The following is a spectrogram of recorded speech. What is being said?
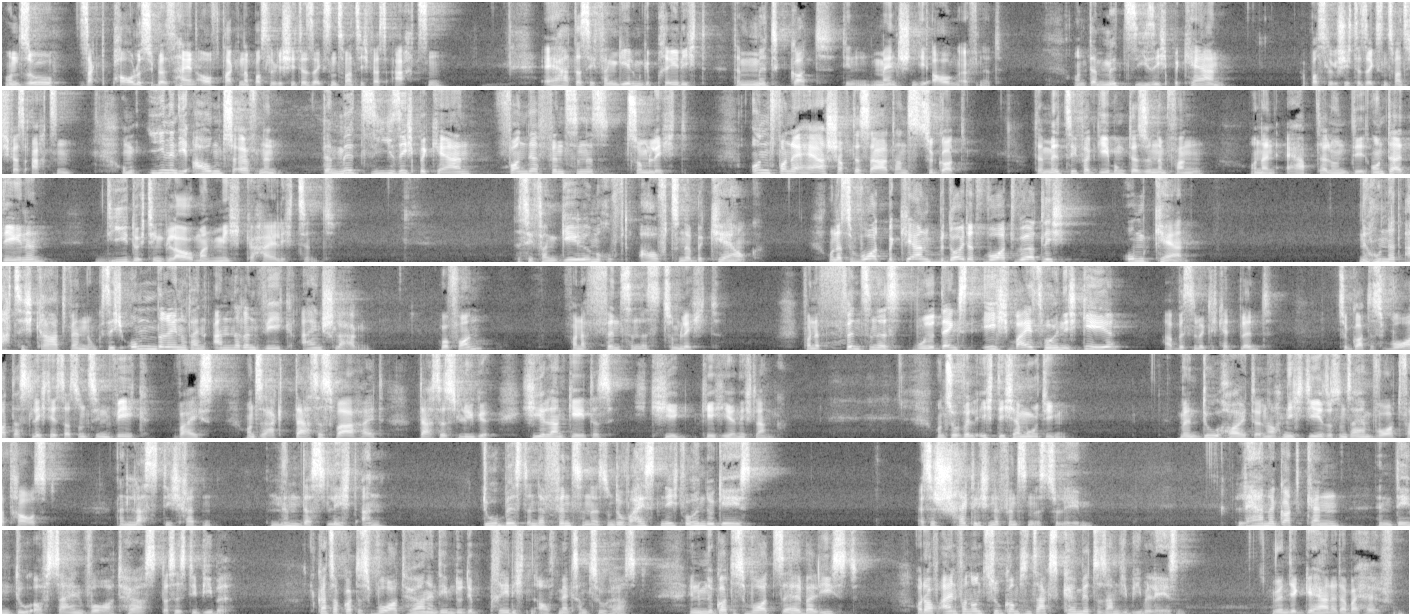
Und so sagt Paulus über seinen Auftrag in Apostelgeschichte 26, Vers 18. Er hat das Evangelium gepredigt, damit Gott den Menschen die Augen öffnet und damit sie sich bekehren. Apostelgeschichte 26, Vers 18. Um ihnen die Augen zu öffnen, damit sie sich bekehren von der Finsternis zum Licht und von der Herrschaft des Satans zu Gott, damit sie Vergebung der Sünden empfangen und ein Erbteil unter denen, die durch den Glauben an mich geheiligt sind. Das Evangelium ruft auf zu einer Bekehrung. Und das Wort bekehren bedeutet wortwörtlich umkehren. Eine 180-Grad-Wendung, sich umdrehen und einen anderen Weg einschlagen. Wovon? Von der Finsternis zum Licht. Von der Finsternis, wo du denkst, ich weiß, wohin ich gehe, aber bist in Wirklichkeit blind, zu Gottes Wort, das Licht ist, das uns den Weg weist und sagt, das ist Wahrheit, das ist Lüge. Hier lang geht es, hier, geh hier nicht lang. Und so will ich dich ermutigen, wenn du heute noch nicht Jesus und seinem Wort vertraust, dann lass dich retten. Nimm das Licht an. Du bist in der Finsternis und du weißt nicht, wohin du gehst. Es ist schrecklich, in der Finsternis zu leben. Lerne Gott kennen, indem du auf sein Wort hörst. Das ist die Bibel. Du kannst auf Gottes Wort hören, indem du den Predigten aufmerksam zuhörst, indem du Gottes Wort selber liest oder auf einen von uns zukommst und sagst, können wir zusammen die Bibel lesen. Wir würden dir gerne dabei helfen.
